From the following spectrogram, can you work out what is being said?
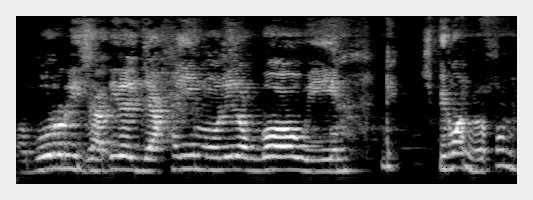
wa burrizatil jahimu lil gawin di Firman telepon.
